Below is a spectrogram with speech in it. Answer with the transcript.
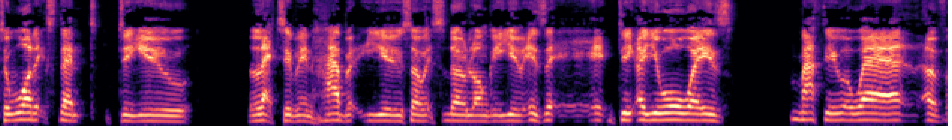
to what extent do you let him inhabit you so it's no longer you? Is it, it do, are you always Matthew aware of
